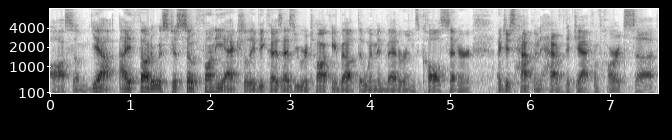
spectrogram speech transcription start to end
Awesome. Yeah, I thought it was just so funny actually because as you were talking about the Women Veterans Call Center, I just happened to have the Jack of Hearts uh,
